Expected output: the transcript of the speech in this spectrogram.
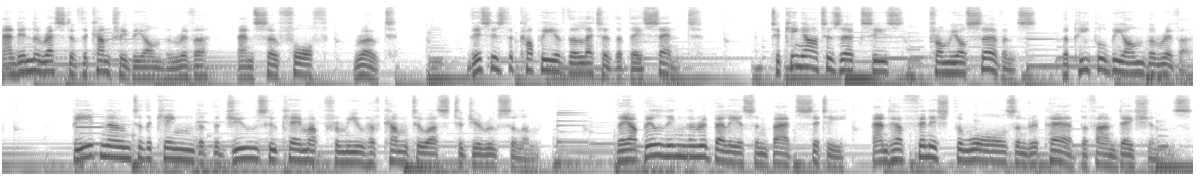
and in the rest of the country beyond the river, and so forth, wrote. This is the copy of the letter that they sent. To King Artaxerxes, from your servants, the people beyond the river. Be it known to the king that the Jews who came up from you have come to us to Jerusalem. They are building the rebellious and bad city, and have finished the walls and repaired the foundations.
